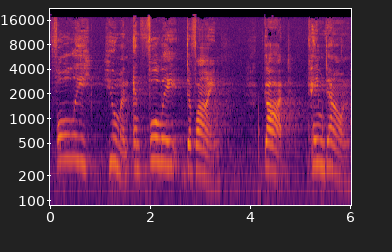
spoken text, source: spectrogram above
fully human and fully divine, God came down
